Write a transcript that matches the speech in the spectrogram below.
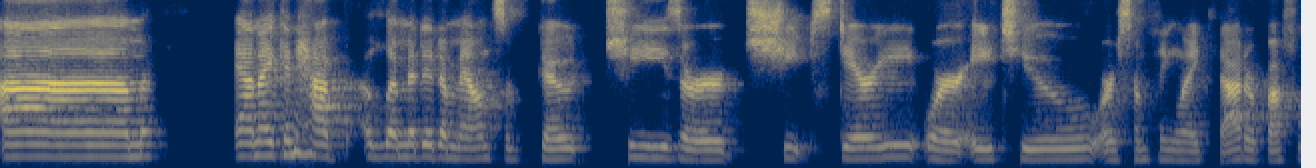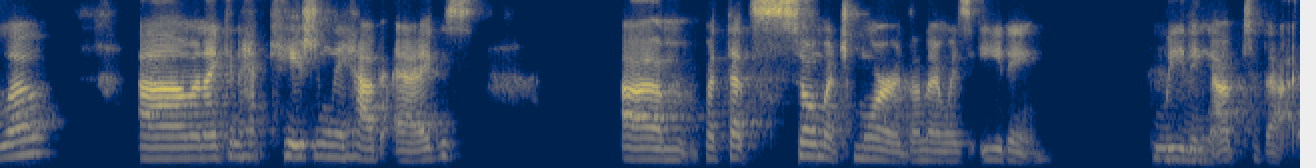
Um and I can have limited amounts of goat cheese or sheep's dairy or A2 or something like that or buffalo. Um, and I can occasionally have eggs. Um, but that's so much more than I was eating mm-hmm. leading up to that,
